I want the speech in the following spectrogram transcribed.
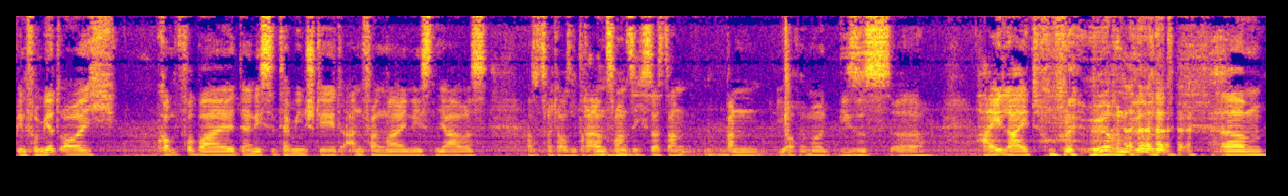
informiert euch, kommt vorbei. Der nächste Termin steht Anfang Mai nächsten Jahres. Also 2023 ist das dann, wann ihr auch immer dieses äh, Highlight hören würdet. ähm,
